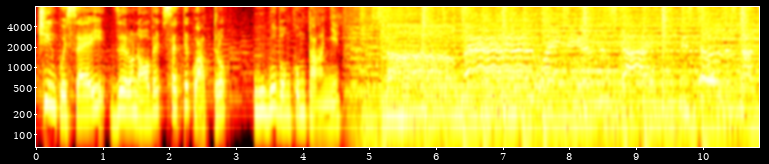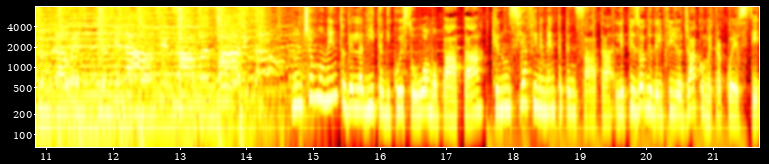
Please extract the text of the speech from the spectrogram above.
560974 Ugo Boncompagni. C'è un momento della vita di questo uomo papa che non sia finemente pensata. L'episodio del figlio Giacomo è tra questi,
